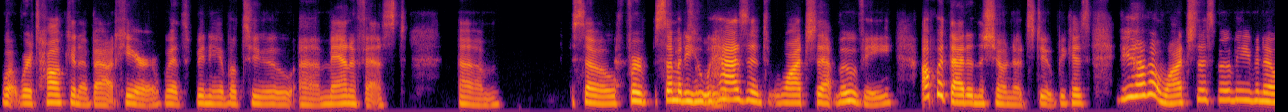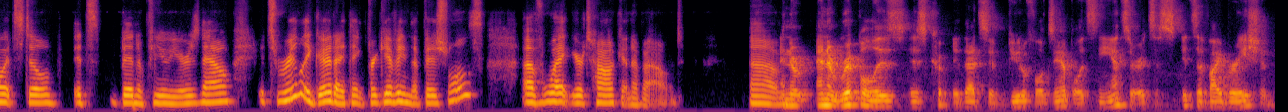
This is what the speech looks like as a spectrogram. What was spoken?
what we're talking about here with being able to uh, manifest. Um, so for somebody Absolutely. who hasn't watched that movie, I'll put that in the show notes too, because if you haven't watched this movie, even though it's still it's been a few years now, it's really good, I think, for giving the visuals of what you're talking about. Um, and a, and a ripple is is that's a beautiful example. It's the answer. It's a, it's a vibration.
